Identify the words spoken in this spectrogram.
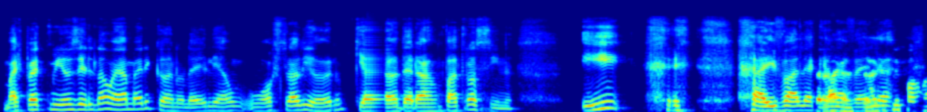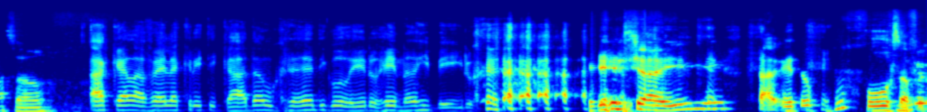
Mas Patrick Mills, ele não é americano, né? Ele é um, um australiano que a Under Armour patrocina. E aí vale aquela Traga, velha. traga essa informação. Aquela velha criticada, o grande goleiro Renan Ribeiro. Esse aí tá- entrou com força. Foi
